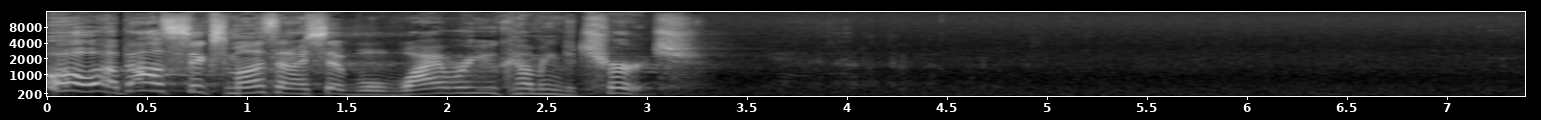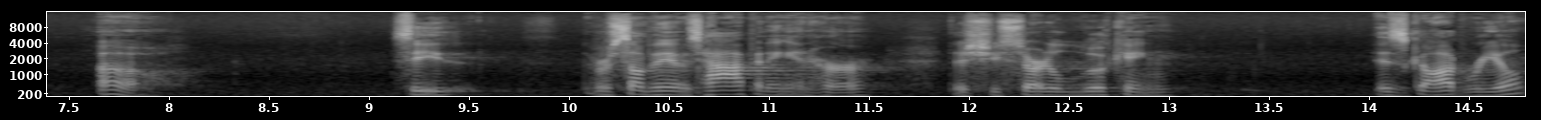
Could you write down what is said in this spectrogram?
Oh, about six months. And I said, Well, why were you coming to church? Oh. See, there was something that was happening in her that she started looking is God real?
